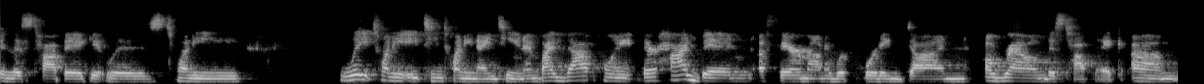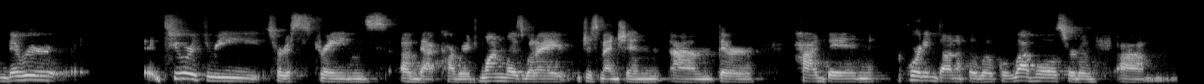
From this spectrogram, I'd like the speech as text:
in this topic, it was 20 late 2018 2019 and by that point there had been a fair amount of reporting done around this topic. Um, there were two or three sort of strains of that coverage. One was what i just mentioned um, there had been reporting done at the local level, sort of um,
